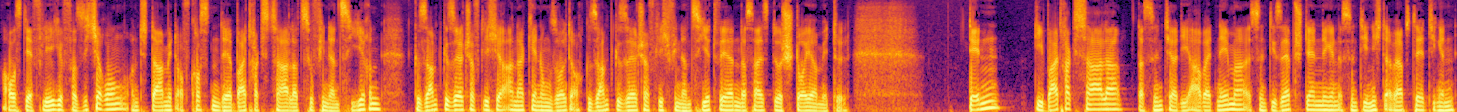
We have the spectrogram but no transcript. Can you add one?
aus der Pflegeversicherung und damit auf Kosten der Beitragszahler zu finanzieren. Gesamtgesellschaftliche Anerkennung sollte auch gesamtgesellschaftlich finanziert werden, das heißt durch Steuermittel. Denn die Beitragszahler, das sind ja die Arbeitnehmer, es sind die Selbstständigen, es sind die Nichterwerbstätigen,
